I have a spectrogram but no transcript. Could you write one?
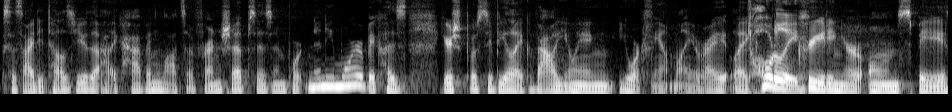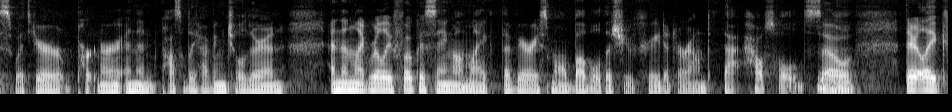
society tells you that like having lots of friendships is important anymore because you're supposed to be like valuing your family, right? Like Totally. creating your own space with your partner and then possibly having children and then like really focusing on like the very small bubble that you created around that household. So mm-hmm. they're like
